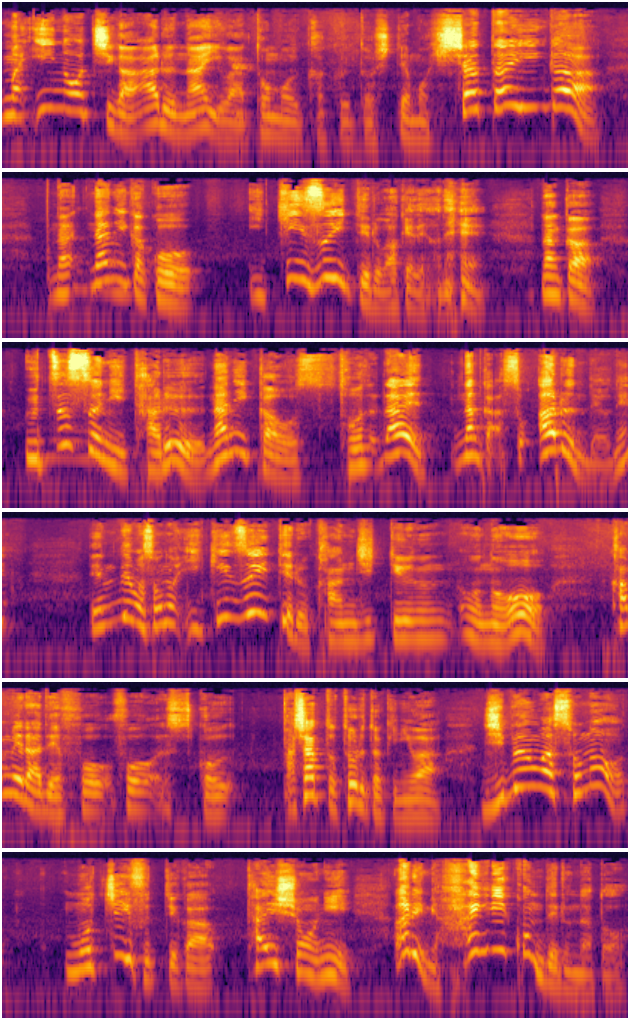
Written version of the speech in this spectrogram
まあ、命があるないはともかくとしても、被写体が、な、何かこう、息づいてるわけだよね。なんか、映すに足る何かを捉え、なんか、そう、あるんだよね。ででもその息づいてる感じっていうのをカメラでフォフォこうパシャッと撮るときには自分はそのモチーフっていうか対象にある意味入り込んでるんだと。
